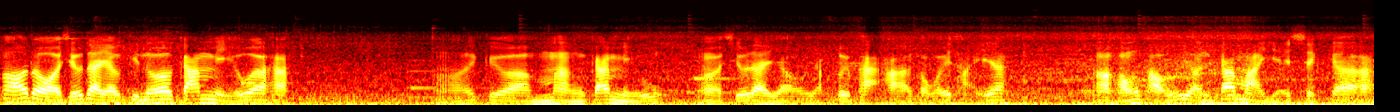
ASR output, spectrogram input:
嗰度啊，小弟又見到一間廟啊嚇，啊叫啊五行間廟，啊小弟又入去拍下各位睇啊，啊行頭都有人家賣嘢食噶。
